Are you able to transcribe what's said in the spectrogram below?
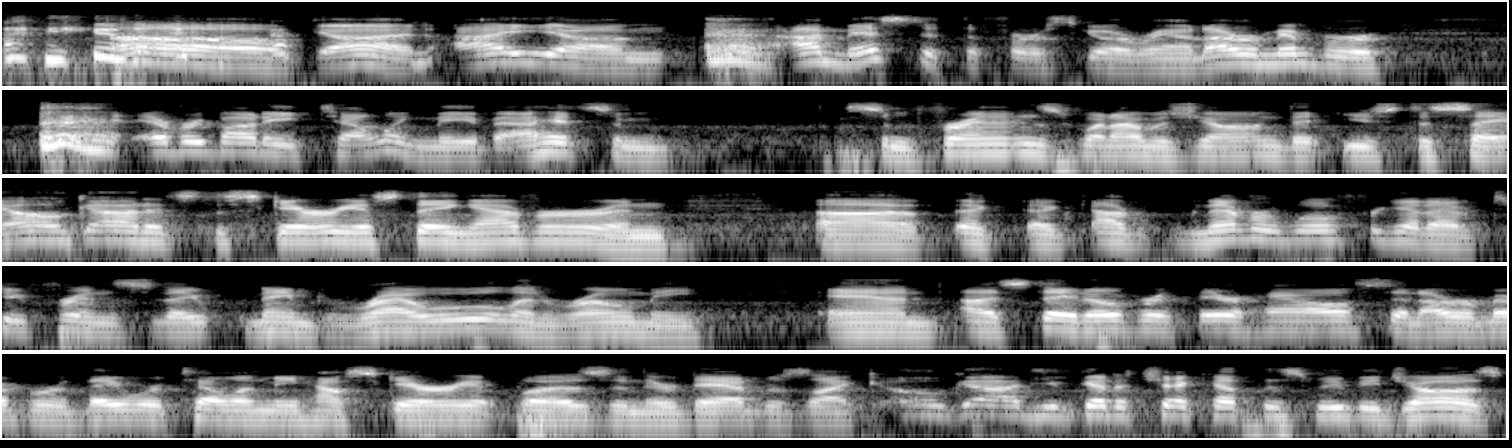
oh God, I um I missed it the first go around. I remember everybody telling me about. I had some some friends when I was young that used to say, "Oh God, it's the scariest thing ever," and uh, I, I, I never will forget. I have two friends they named Raul and Romy, and I stayed over at their house, and I remember they were telling me how scary it was, and their dad was like, "Oh God, you've got to check out this movie Jaws."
